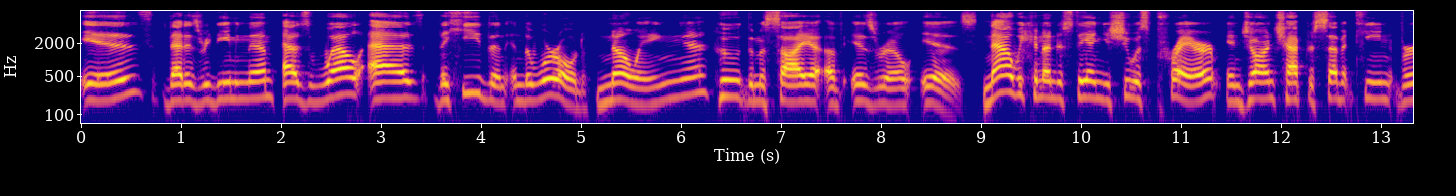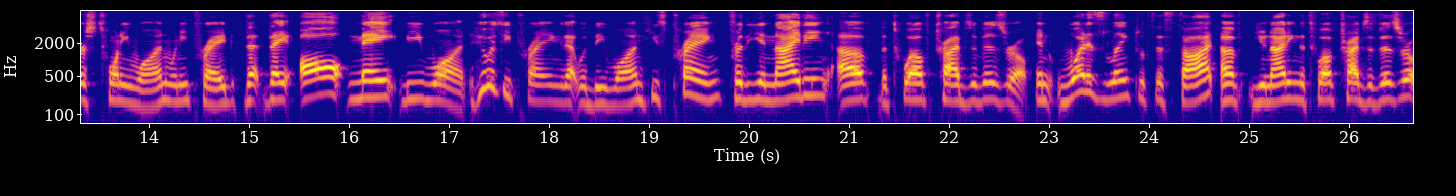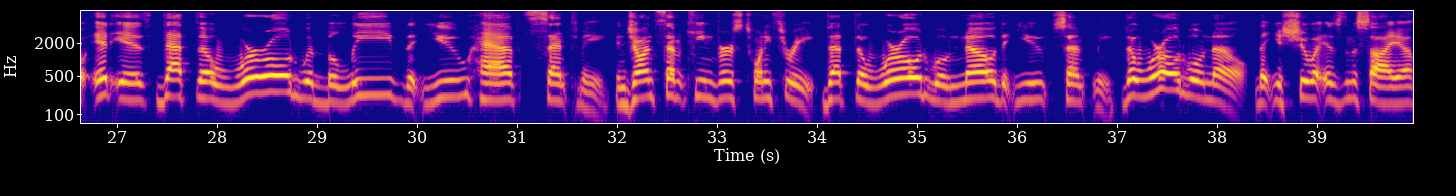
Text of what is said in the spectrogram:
is that is redeeming them, as well as the heathen in the world knowing who the Messiah of Israel is. Now we can understand Yeshua's prayer in John chapter chapter 17, verse 21, when he prayed that they all may be one. Who is he praying that would be one? He's praying for the uniting of the 12 tribes of Israel. And what is linked with the thought of uniting the 12 tribes of Israel? It is that the world would believe that you have sent me. In John 17, verse 23, that the world will know that you sent me. The world will know that Yeshua is the Messiah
